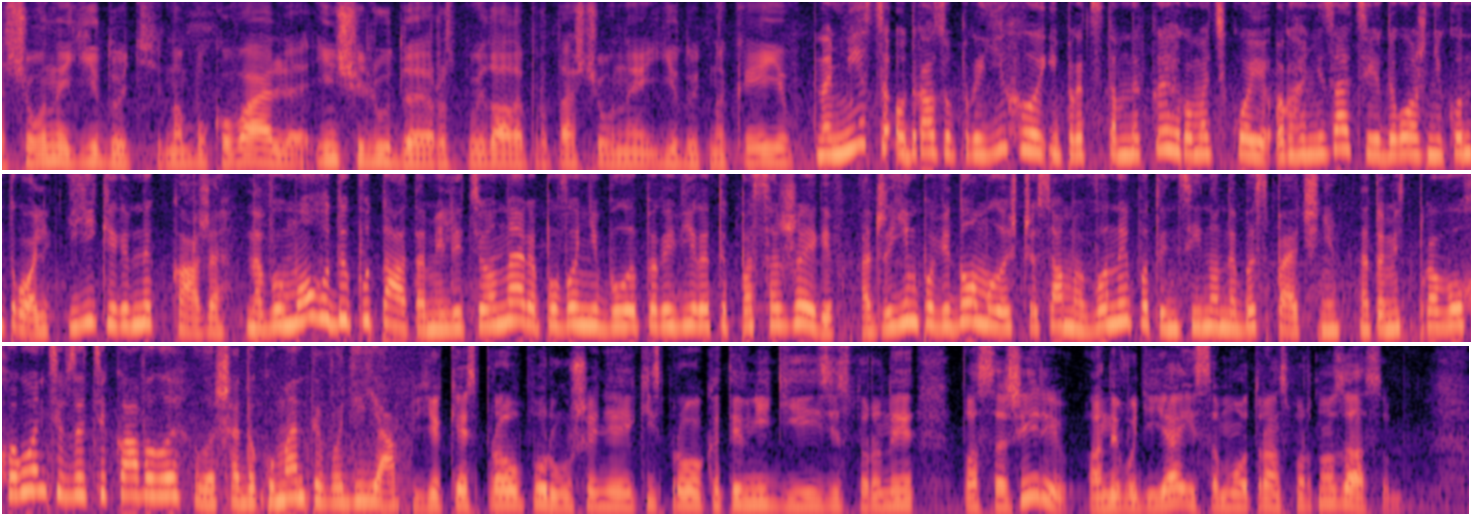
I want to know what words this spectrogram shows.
що вони їдуть на Буковель. Інші люди розповідали про те, що вони їдуть на Київ. На місце одразу приїхали і представники громадської організації Дорожній контроль. Її керівник каже, на вимогу депутата міліціонери повинні були перевірити пасажирів, адже їм повідомили, що саме вони потенційно небезпечні. Натомість правоохоронців зацікавили лише документи водія. якесь правопорушення, якісь провокативні дії зі сторони пасажирів, а не водія і самого транспортного засобу.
